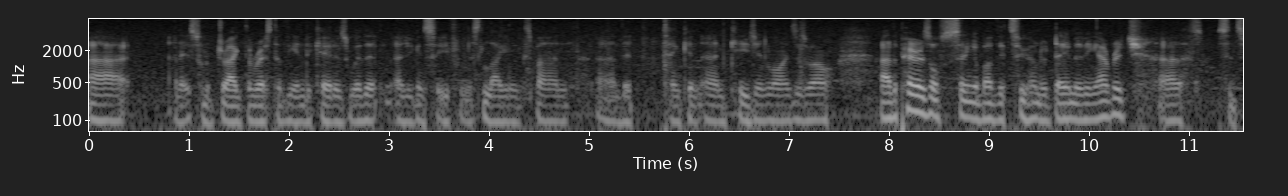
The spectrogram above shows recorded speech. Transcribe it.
uh, and it sort of dragged the rest of the indicators with it as you can see from this lagging span and the Tenkan and Kijun lines as well. Uh, the pair is also sitting above the 200 day moving average uh, since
